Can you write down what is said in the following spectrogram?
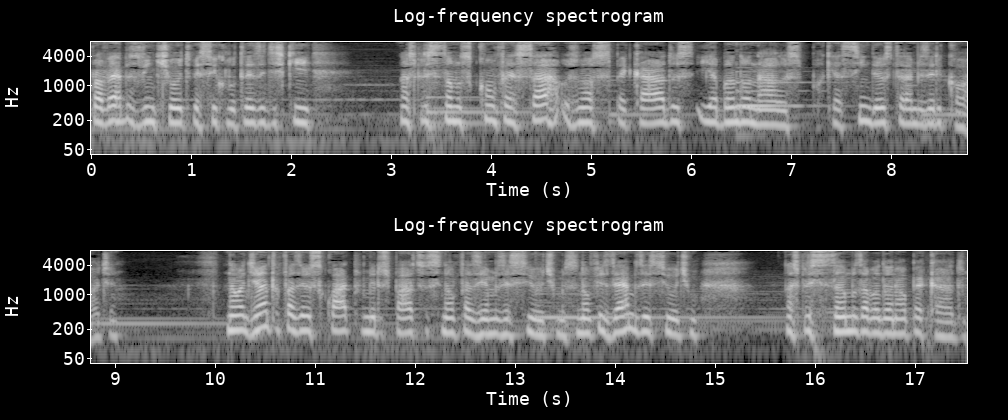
Provérbios 28, versículo 13 diz que nós precisamos confessar os nossos pecados e abandoná-los, porque assim Deus terá misericórdia. Não adianta fazer os quatro primeiros passos se não fazermos esse último. Se não fizermos esse último, nós precisamos abandonar o pecado.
